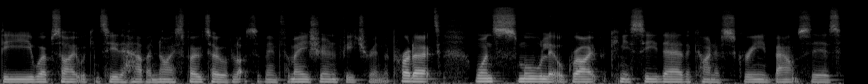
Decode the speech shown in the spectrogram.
the website, we can see they have a nice photo of lots of information featuring the product. One small little gripe, can you see there the kind of screen bounces?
